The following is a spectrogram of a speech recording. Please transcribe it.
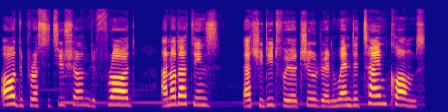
All the prostitution, the fraud, and other things that you did for your children, when the time comes,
